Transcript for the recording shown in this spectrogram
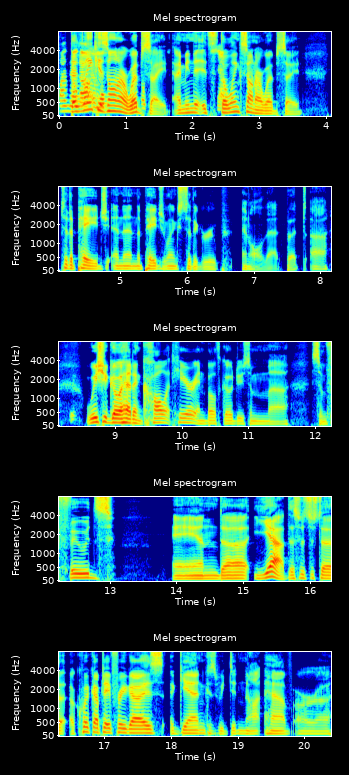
the link is on our website. I mean, it's the links on our website to the page, and then the page links to the group and all of that. But uh, we should go ahead and call it here, and both go do some uh, some foods and uh, yeah, this was just a, a quick update for you guys again because we did not have our uh,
